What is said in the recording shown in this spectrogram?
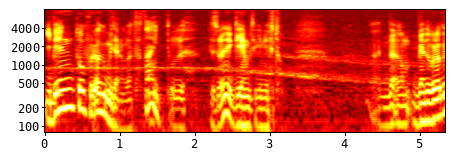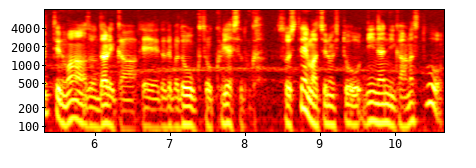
イベントフラグみたいなのが立たないってことですよねゲーム的に言うと。イベントフラグっていうのはその誰か、えー、例えば洞窟をクリアしたとかそして町の人に何人か話すと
